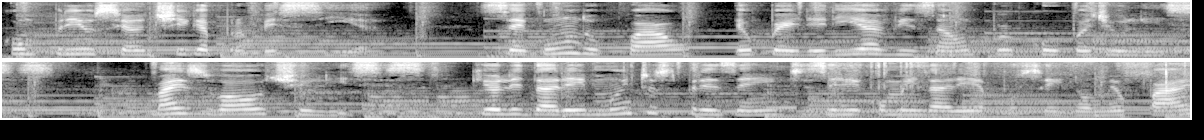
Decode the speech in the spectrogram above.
cumpriu-se a antiga profecia. segundo o qual eu perderia a visão por culpa de Ulisses. Mas volte, Ulisses, que eu lhe darei muitos presentes e recomendarei a Poseidon, meu pai,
